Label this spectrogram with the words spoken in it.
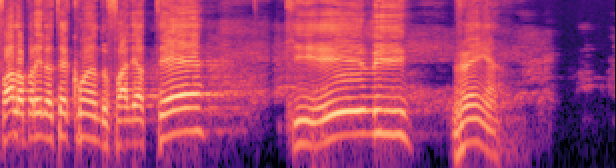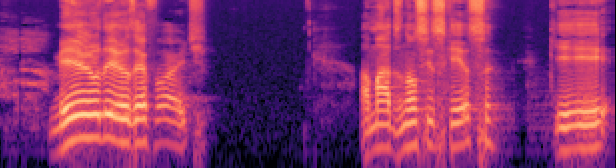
Fala para ele até quando? Fale até que ele venha. Meu Deus, é forte. Amados, não se esqueça que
